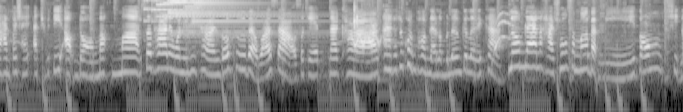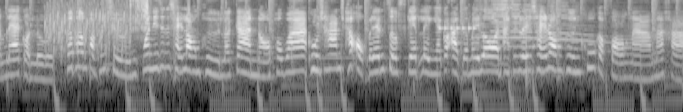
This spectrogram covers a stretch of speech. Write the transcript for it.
การไปใช้ activity outdoor มากๆเสื้อผ้าในวันนี้ที่ฉันก็คือแบบว่าสาวสเก็ตนะคะอะถ้าทุกคนพร้อมแล้วเรามาเริ่มกันเลยค่ะ เริ่มแรกนะคะ ช่วงซัมเมอร์แบบนี้ต้องฉีดน้ำแร่ก่อนเลย เพื่อเพิ่มความชุ่มชื้น วันนี้จะจะใช้รองพื้นละกันเนาะเพราะว่าคูชั่นถ้าออกไปเล่นเซิร์ฟสเก็ตอะไรเงี้ยก็อาจจะไม่รอดอาจจะเลยใช้รองพื้นคู่กับฟองน้ำนะคะ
